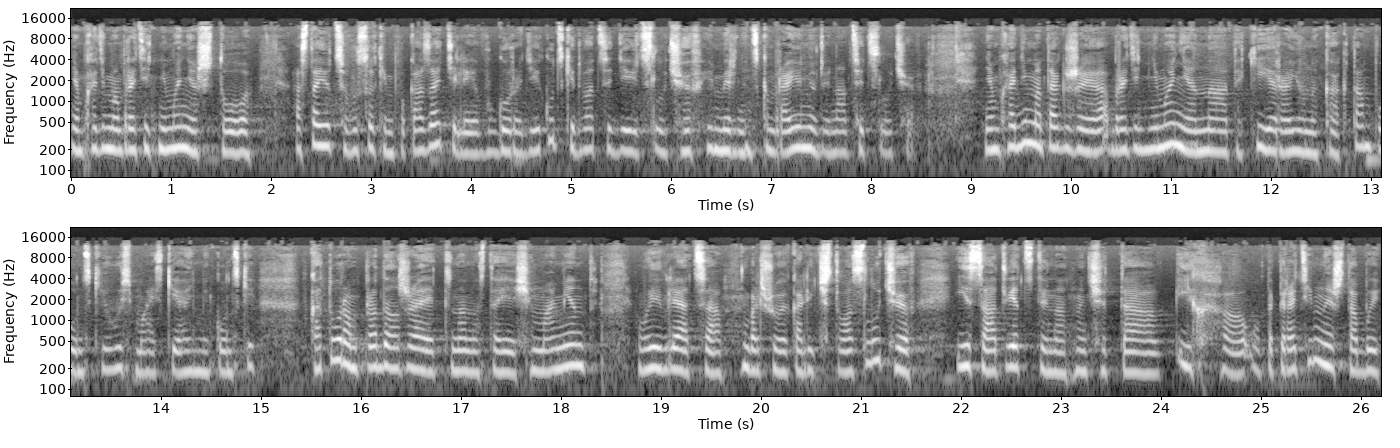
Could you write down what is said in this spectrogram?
Необходимо обратить внимание, что остаются высокими показатели в городе Якутске 29 случаев и в Мирнинском районе 12 случаев. Необходимо также обратить внимание на такие районы, как Тампонский, Усьмайский, Аймиконский, в котором продолжает на настоящий момент выявляться большое количество случаев, и, соответственно, значит, а, их а, оперативные штабы,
